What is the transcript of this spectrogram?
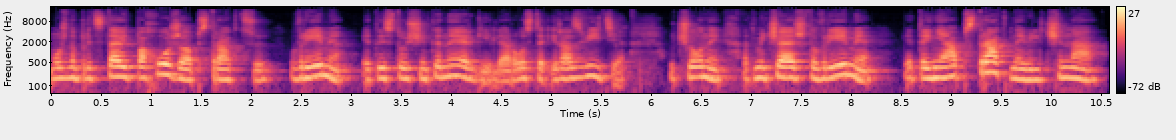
можно представить похожую абстракцию. Время – это источник энергии для роста и развития. Ученый отмечает, что время – это не абстрактная величина,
